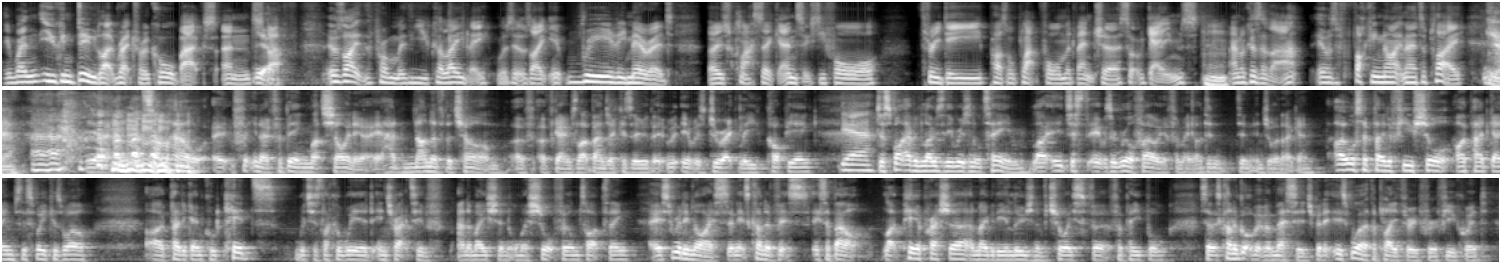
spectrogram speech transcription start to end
When you can do like retro callbacks and Yeah. stuff, it was like the problem with Yooka-Laylee was it was like it really mirrored those classic N64 3D puzzle platform adventure sort of games, hmm. and because of that, it was a fucking nightmare to play. Yeah. Uh, yeah, and, and somehow, it, for, you know, for being much shinier, it had none of the charm of, of games like Banjo Kazooie that it, it was directly copying. Yeah, Despite having loads of the original team, like it just it was a real failure for me. I didn't didn't enjoy that game. I also played a few short iPad games this week as well. I played a game called Kids, which is like a weird interactive animation, almost short film type thing. It's really nice, and it's kind of it's it's about like peer pressure and maybe the illusion of choice for for people. So it's kind of got a bit of a message, but it is worth a playthrough for a few quid.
